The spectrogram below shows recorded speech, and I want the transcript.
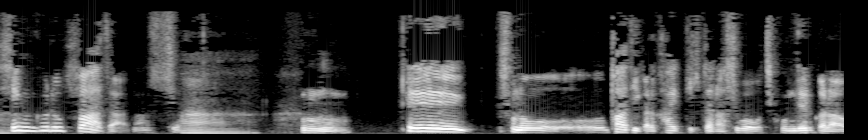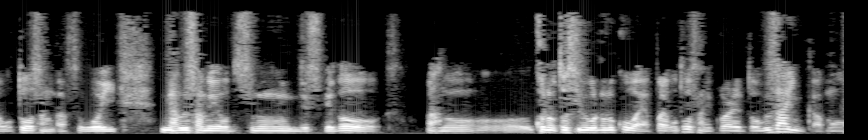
シングルファーザーなんですよ。あうん。で、その、パーティーから帰ってきたらすごい落ち込んでるから、お父さんがすごい慰めようとするんですけど、あの、この年頃の子はやっぱりお父さんに来られるとうざいんかもう、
